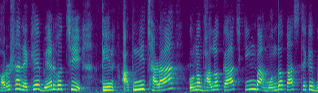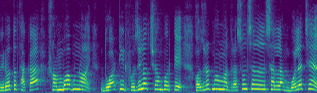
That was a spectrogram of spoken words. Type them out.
ভরসা রেখে বের হচ্ছি। তিন, আপনি ছাড়া কোনো ভালো কাজ কিংবা মন্দ কাজ থেকে বিরত থাকা সম্ভব নয়। দোয়াটির ফজিলত সম্পর্কে হজরত মোহাম্মদ রাসুল সাল্লাহ সাল্লাম বলেছেন,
